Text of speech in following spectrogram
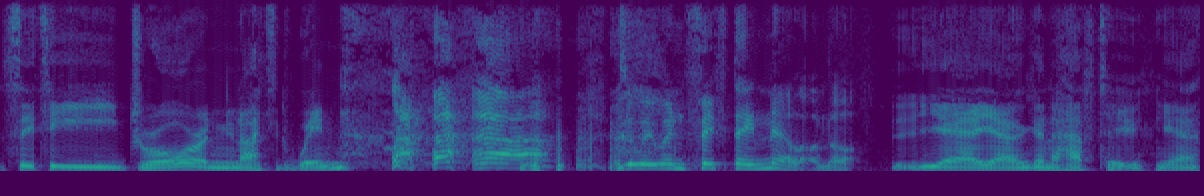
City draw and United win. Do we win 15 0 or not? yeah, yeah, I'm going to have to. Yeah,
